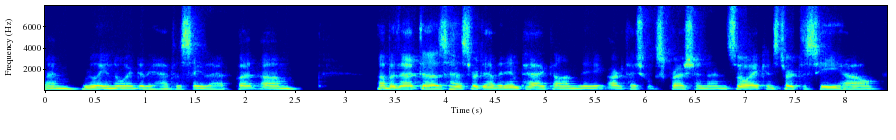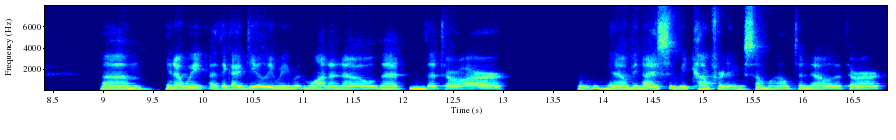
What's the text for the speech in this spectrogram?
I'm really annoyed that I have to say that, but um, uh, but that does have, start to have an impact on the architectural expression, and so I can start to see how. Um, you know, we I think ideally we would want to know that that there are you know, it'd be nice, it'd be comforting somehow to know that there are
